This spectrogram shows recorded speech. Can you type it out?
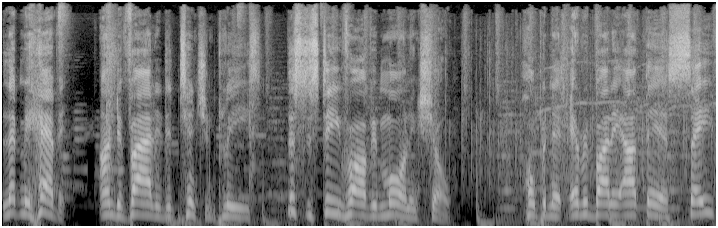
let me have it. Undivided attention, please. This is Steve Harvey Morning Show. Hoping that everybody out there is safe.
